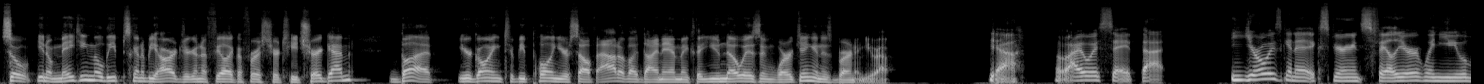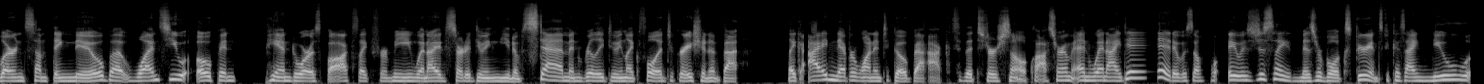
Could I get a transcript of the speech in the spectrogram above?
So, you know, making the leap is going to be hard. You're going to feel like a first year teacher again, but you're going to be pulling yourself out of a dynamic that you know isn't working and is burning you out. Yeah. I always say that you're always going to experience failure when you learn something new. But once you open Pandora's box, like for me, when I started doing, you know, STEM and really doing like full integration of that, like I never wanted to go back to the traditional classroom. And when I did, it was a, it was just like a miserable experience because I knew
